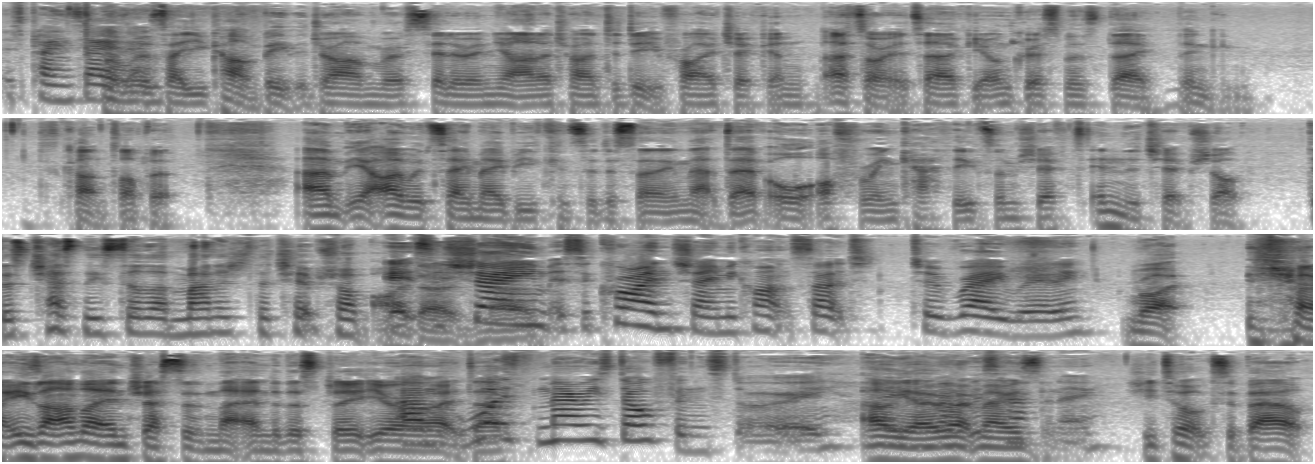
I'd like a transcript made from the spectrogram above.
it's plain sailing. I'm gonna say you can't beat the drama of Cilla and Yana trying to deep fry chicken. Uh, sorry, a turkey on Christmas Day. Thinking just can't top it. Um, yeah, I would say maybe consider selling that Dev or offering Cathy some shifts in the chip shop. Does Chesney still manage the chip shop? I It's a shame. know. It's a crying shame. You can't sell it to, to Ray, really. Right. Yeah, he's like, I'm not interested in that end of the street. You're Um, alright, what Dev. is Mary's dolphin story? I Oh, yeah, right, Mary's- happening. She talks about.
